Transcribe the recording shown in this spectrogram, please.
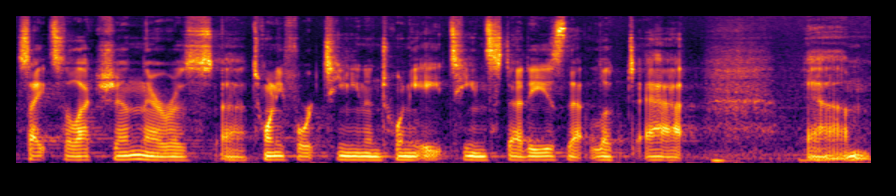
site selection. There was uh, 2014 and 2018 studies that looked at um,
